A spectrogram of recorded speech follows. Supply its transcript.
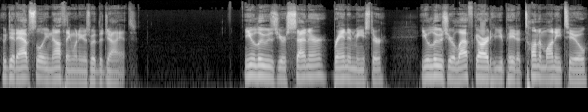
who did absolutely nothing when he was with the Giants. You lose your center, Brandon Meester. You lose your left guard, who you paid a ton of money to,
